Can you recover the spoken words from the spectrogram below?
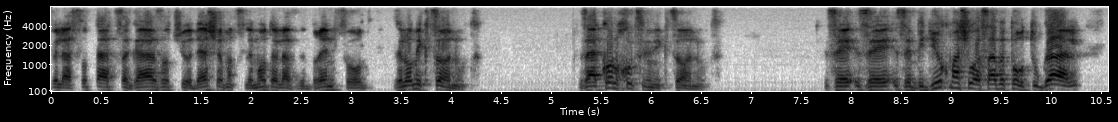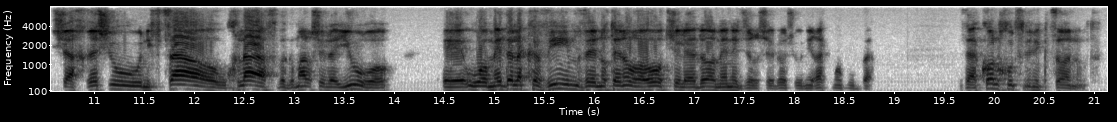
ולעשות את ההצגה הזאת שהוא יודע שהמצלמות עליו בברנפורד, זה לא מקצוענות. זה הכל חוץ ממקצוענות. זה, זה, זה בדיוק מה שהוא עשה בפורטוגל, שאחרי שהוא נפצע או הוחלף בגמר של היורו, אה, הוא עומד על הקווים ונותן הוראות שלידו המנג'ר שלו, שהוא נראה כמו בובה. זה הכל חוץ ממקצוענות.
